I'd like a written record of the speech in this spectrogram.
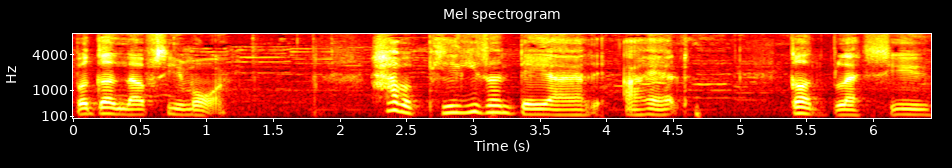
but God loves you more. Have a pleasant day ahead. God bless you.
